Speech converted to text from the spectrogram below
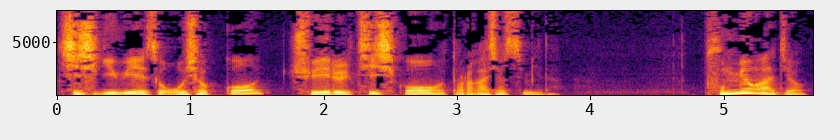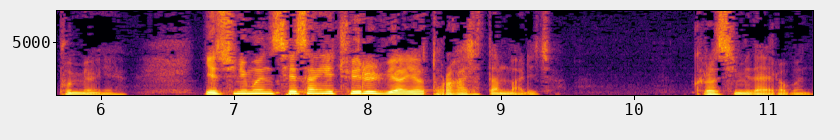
지시기 위해서 오셨고 죄를 지시고 돌아가셨습니다. 분명하죠. 분명해요. 예수님은 세상의 죄를 위하여 돌아가셨단 말이죠. 그렇습니다, 여러분.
